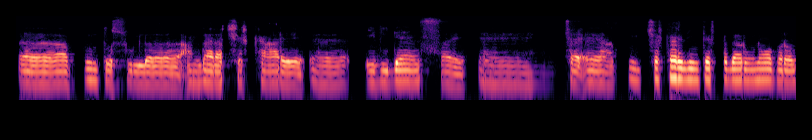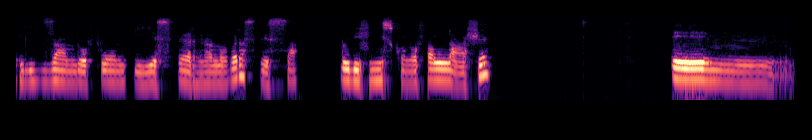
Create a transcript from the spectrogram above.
eh, appunto sul andare a cercare eh, evidenza, eh, cioè cercare di interpretare un'opera utilizzando fonti esterne all'opera stessa, lo definiscono fallace. E, ehm,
